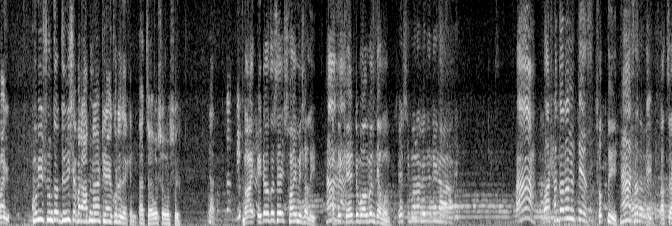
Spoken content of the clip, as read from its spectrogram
ভাই খুবই সুন্দর জিনিস এবার আপনারা ট্রাই করে দেখেন। আচ্ছা অবশ্যই অবশ্যই। ভাই এটাও তো সেই ছয় মিশালি। হ্যাঁ, আপনি হ্যাঁ। খেয়ে একটু বলবেন কেমন? আহ অসাধারণ টেস্ট সত্যি? হ্যাঁ সত্যি। আচ্ছা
